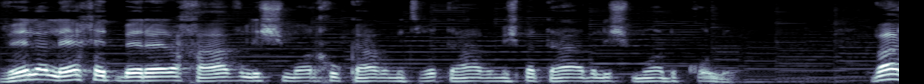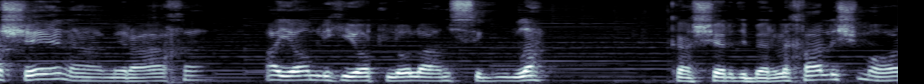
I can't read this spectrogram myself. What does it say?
וללכת ברעכיו לשמור חוקיו ומצוותיו ומשפטיו ולשמוע בקולו. והשנה מרעך היום להיות לו לעם סגולה, כאשר דיבר לך לשמור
